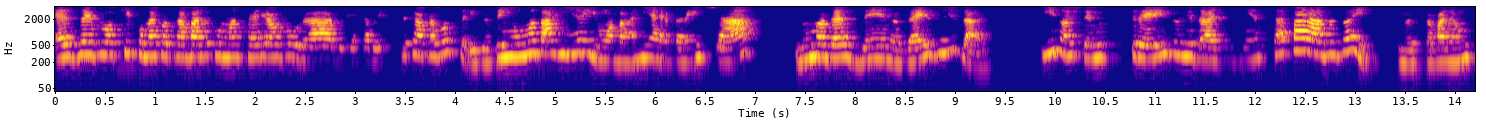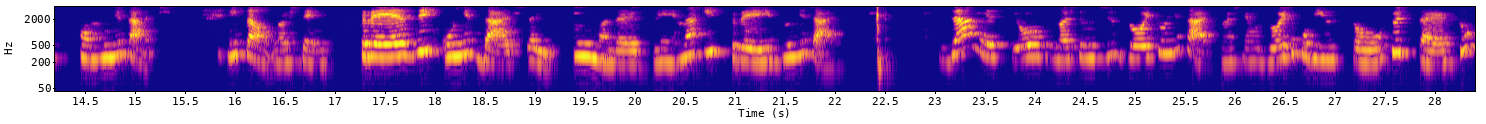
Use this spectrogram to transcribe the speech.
Exemplo aqui, como é que eu trabalho com material dourado, que acabei de explicar para vocês. Eu tenho uma barrinha aí, uma barrinha referente a uma dezena, 10 unidades. E nós temos três unidades separadas aí, que nós trabalhamos como unidade. Então, nós temos 13 unidades aí, uma dezena e três unidades. Já nesse outro, nós temos 18 unidades. Nós temos oito cubinhos soltos, certo?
